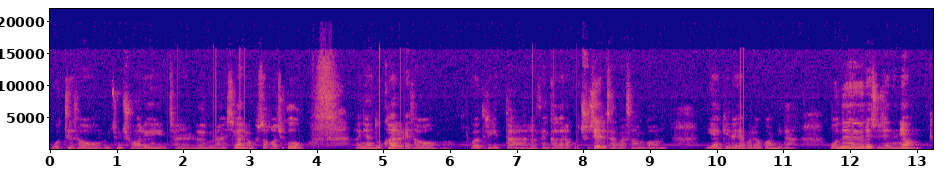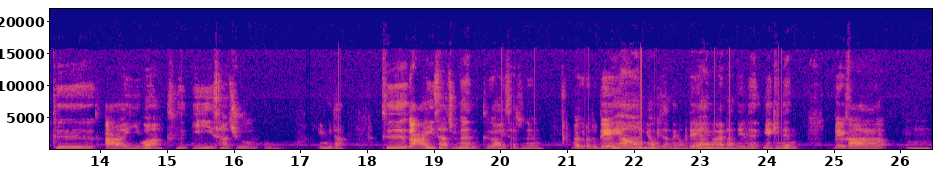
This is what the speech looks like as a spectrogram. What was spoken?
못해서 요즘 주말에 잘 라이브를 할 시간이 없어가지고 그냥 녹화를 해서 어, 보여드리겠다라고 생각을 하고 주제를 잡아서 한번 이야기를 해보려고 합니다. 오늘의 주제는요, 그 아이와 그 이 사주입니다. 그 아이 사주는 그 아이 사주는 말 그대로 내향형이잖아요. 내향형이라는 얘는, 얘기는 내가 음,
